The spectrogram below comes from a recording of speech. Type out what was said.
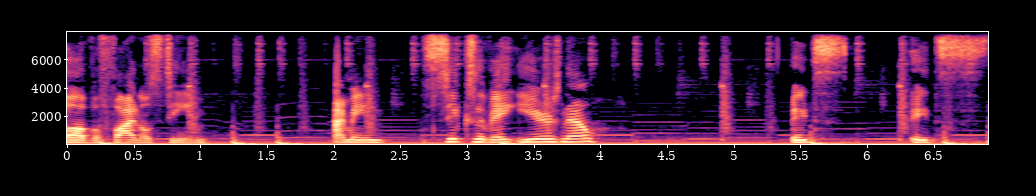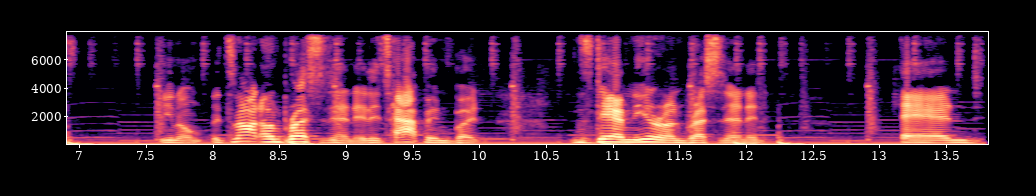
of a finals team. I mean, six of eight years now. It's, it's, you know, it's not unprecedented. It's happened, but it's damn near unprecedented. And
